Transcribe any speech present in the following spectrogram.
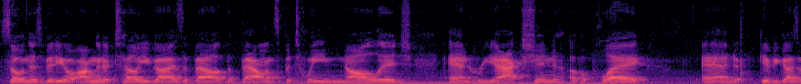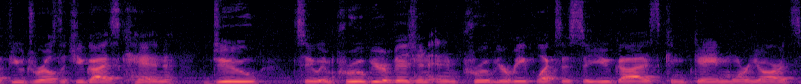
So in this video, I'm going to tell you guys about the balance between knowledge and reaction of a play and give you guys a few drills that you guys can do to improve your vision and improve your reflexes so you guys can gain more yards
